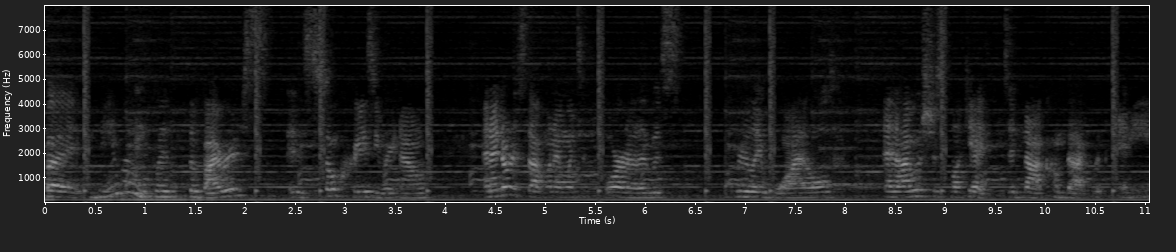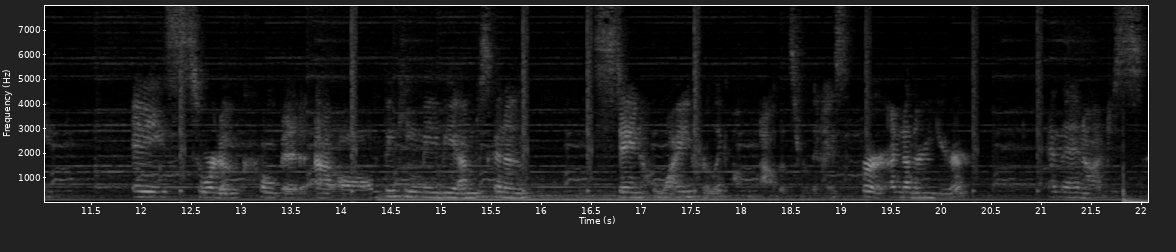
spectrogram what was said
But Mainland with the virus is so crazy right now. And I noticed that when I went to Florida, it was really wild. And I was just lucky I did not come back with any any sort of COVID at all. Thinking maybe I'm just gonna stay in Hawaii for like, oh wow, that's really nice, for another year. And then uh, just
